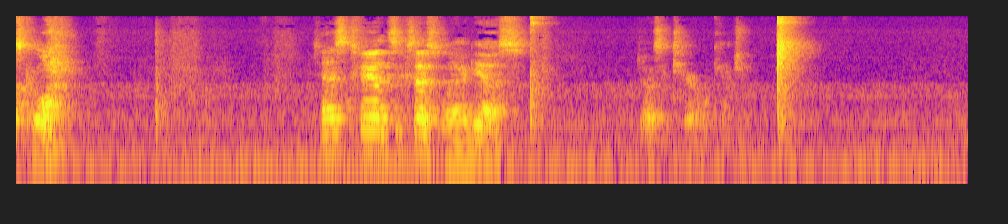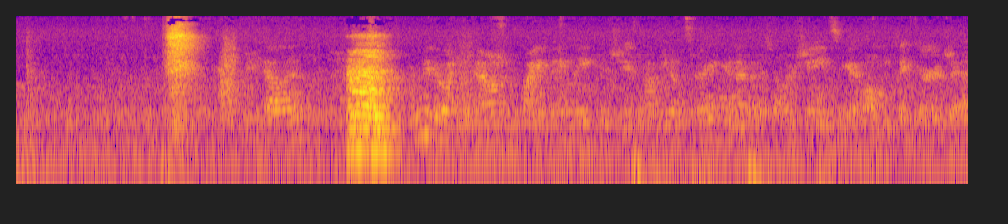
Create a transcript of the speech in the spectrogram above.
Was cool. Test failed successfully, I guess. That was a terrible catch. Hmm. I'm gonna go into town and find Bailey because she's mommy upstairs and I'm gonna tell her she needs to get home and take care of Jet.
